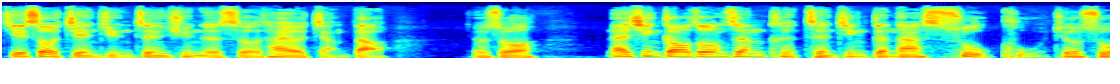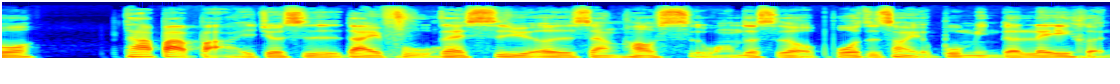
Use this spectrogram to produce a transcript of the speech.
接受检举侦讯的时候，他有讲到，就说赖姓高中生可曾经跟他诉苦，就说他爸爸也就是赖父在四月二十三号死亡的时候，脖子上有不明的勒痕。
